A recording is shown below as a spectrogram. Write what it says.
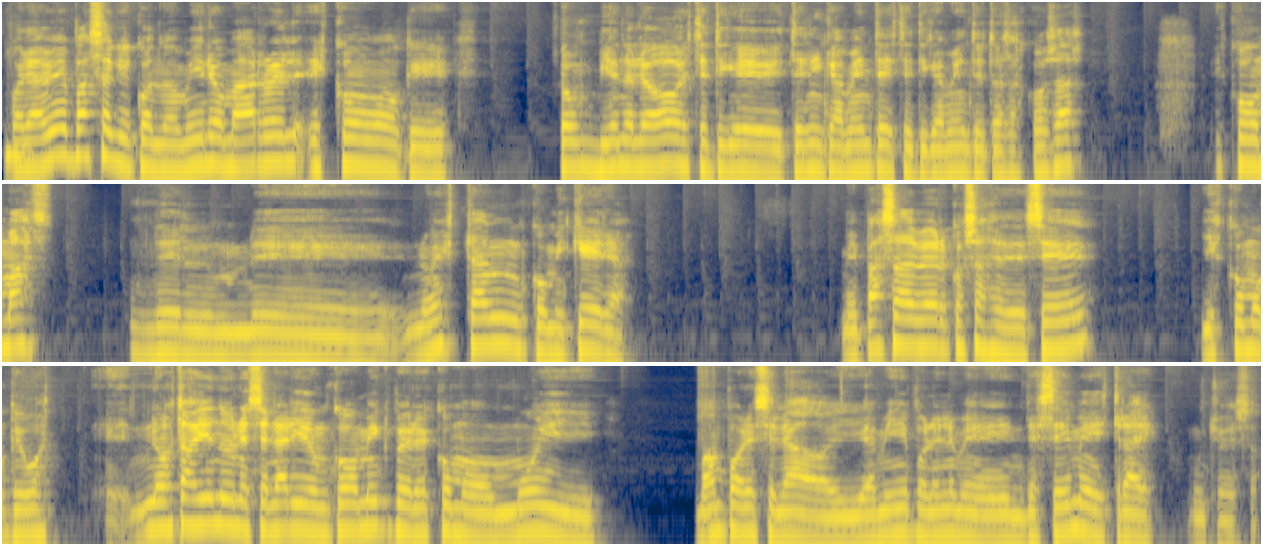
Bueno, a mí me pasa que cuando miro Marvel es como que. Yo viéndolo estética- eh, técnicamente, estéticamente, todas esas cosas. Es como más. Del, de- no es tan comiquera. Me pasa de ver cosas de DC. Y es como que vos. No estás viendo un escenario de un cómic, pero es como muy. Van por ese lado. Y a mí ponerle en DC me distrae mucho eso.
